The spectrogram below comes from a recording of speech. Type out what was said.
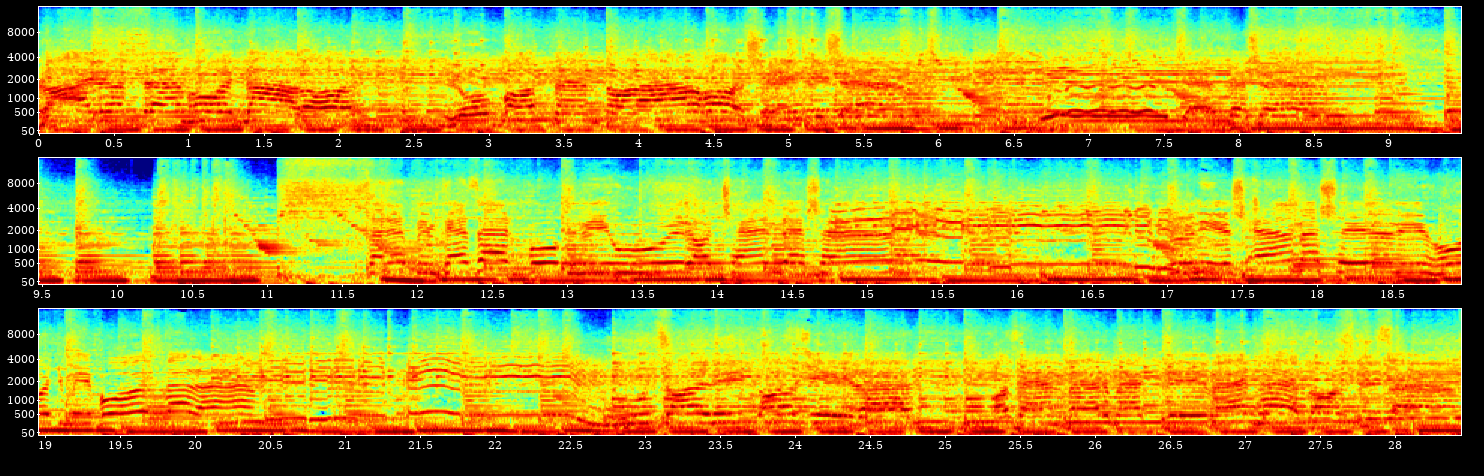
Rájöttem, hogy nálad Jobbat nem találhat senki sem. Kedvesen Szeretném kezed fogni újra csendesen. Ülni és elmesélni, hogy mi volt velem. Úgy zajlik az élet, az ember megtévedhet, azt hiszem.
